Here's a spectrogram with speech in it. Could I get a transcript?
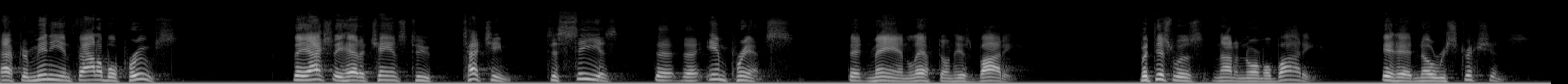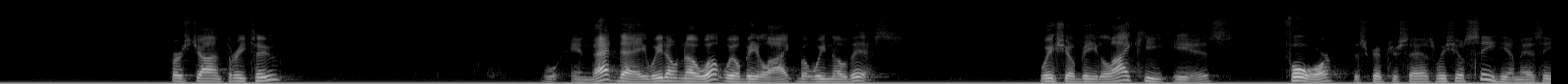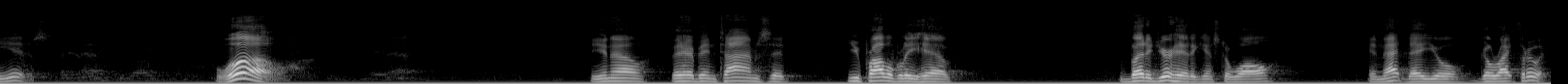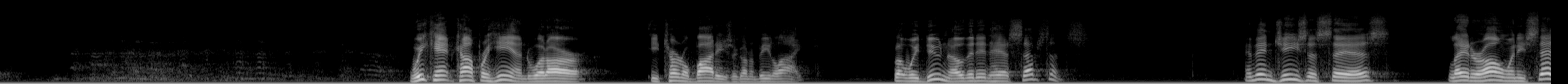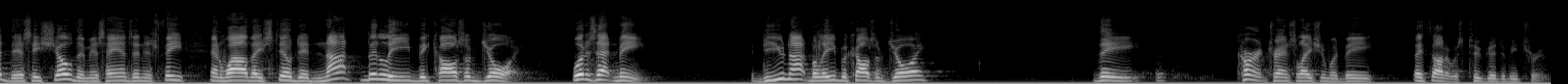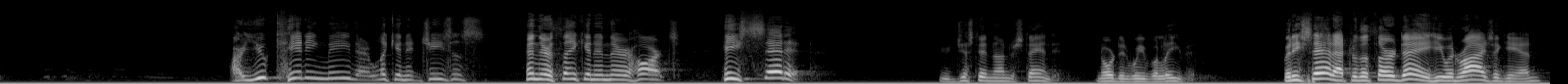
after many infallible proofs. They actually had a chance to touch him, to see his, the, the imprints that man left on his body. But this was not a normal body. It had no restrictions. 1 John 3 2. In that day, we don't know what we'll be like, but we know this. We shall be like he is, for, the scripture says, we shall see him as he is. Whoa! You know, there have been times that you probably have butted your head against a wall, in that day you'll go right through it. we can't comprehend what our eternal bodies are going to be like, but we do know that it has substance. And then Jesus says, later on, when he said this, he showed them his hands and his feet, and while they still did not believe because of joy. What does that mean? Do you not believe because of joy? The current translation would be they thought it was too good to be true. Are you kidding me? They're looking at Jesus and they're thinking in their hearts, He said it. You just didn't understand it, nor did we believe it. But He said after the third day He would rise again.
